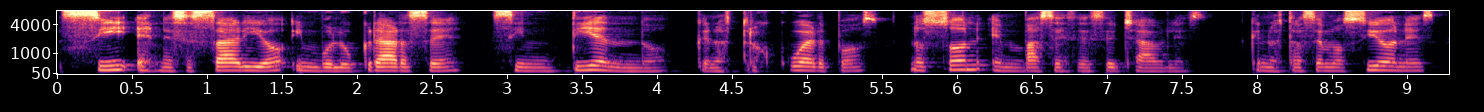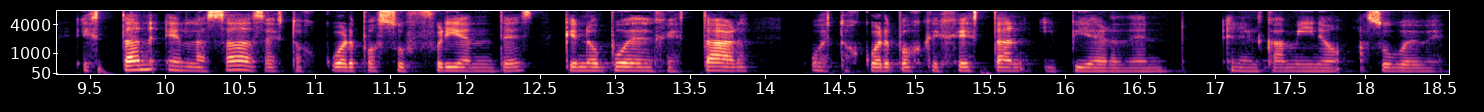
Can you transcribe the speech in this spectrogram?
sí es necesario involucrarse sintiendo que nuestros cuerpos no son envases desechables, que nuestras emociones están enlazadas a estos cuerpos sufrientes que no pueden gestar o estos cuerpos que gestan y pierden en el camino a su bebé.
